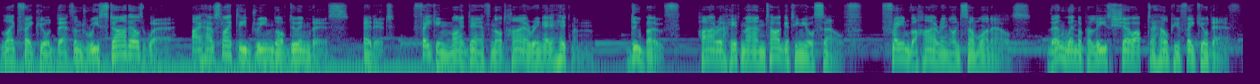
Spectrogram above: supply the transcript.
like fake your death and restart elsewhere? I have slightly dreamed of doing this. Edit. Faking my death not hiring a hitman. Do both. Hire a hitman targeting yourself. Frame the hiring on someone else. Then when the police show up to help you fake your death,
